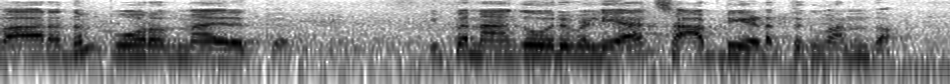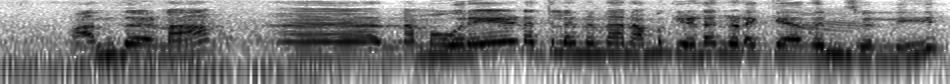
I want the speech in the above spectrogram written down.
வாரதும் போகிறதுமா இருக்குது இப்போ நாங்கள் ஒரு வழியாக சாப்பிட்ட இடத்துக்கு வந்தோம். வந்தோன்னா நம்ம ஒரே இடத்துல நின்னா நமக்கு இடம் கிடைக்காதுன்னு சொல்லி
